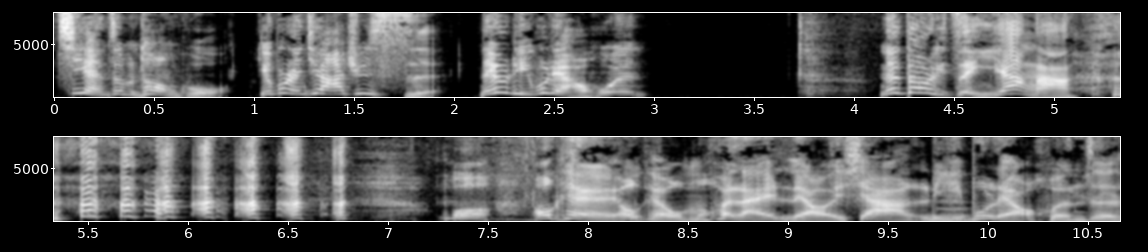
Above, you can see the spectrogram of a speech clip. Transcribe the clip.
既然这么痛苦，又不能叫他去死，那又离不了婚，那到底怎样啊？我、oh,，OK OK，我们回来聊一下“离不了婚”这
